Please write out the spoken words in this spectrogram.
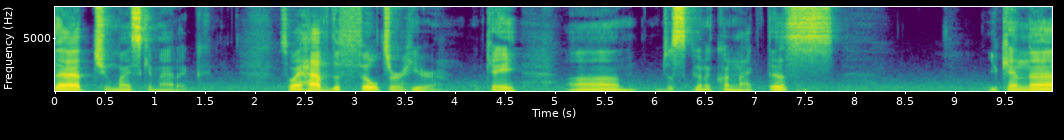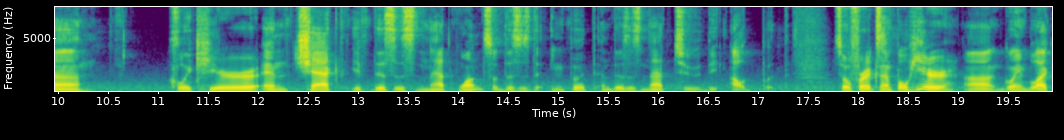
that to my schematic. So I have the filter here, okay? Um, just gonna connect this. You can uh, click here and check if this is net 1, so this is the input, and this is net 2, the output. So for example here, uh, going back,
